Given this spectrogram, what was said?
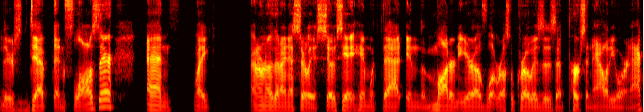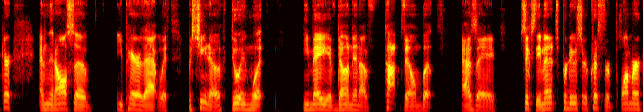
there's depth and flaws there. And like I don't know that I necessarily associate him with that in the modern era of what Russell Crowe is as a personality or an actor. And then also you pair that with Pacino doing what he may have done in a cop film, but as a 60 Minutes producer, Christopher Plummer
